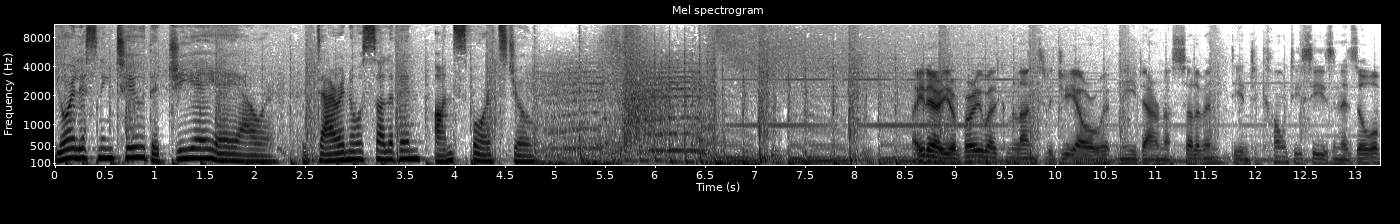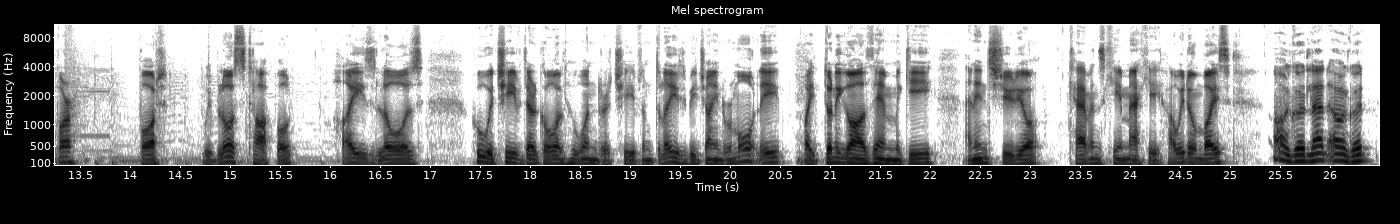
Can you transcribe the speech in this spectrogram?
You're listening to the GAA Hour with Darran O'Sullivan on Sports Joe. Hi there, you're very welcome along to the G Hour with me, Darran O'Sullivan. The inter-county season is over, but we've loads to talk about. Highs, lows, who achieved their goal and who underachieved. I'm delighted to be joined remotely by Donegal's Eamon McGee and in studio, Cavan's Cian Mackey. How are we doing, boys? All good, lad. All good.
